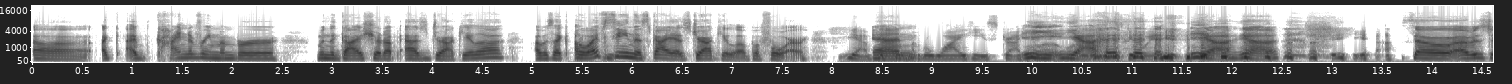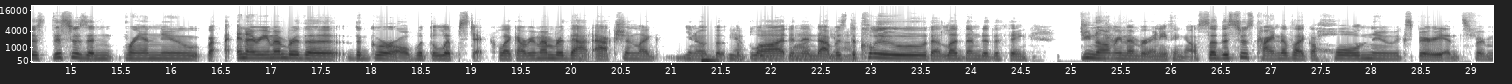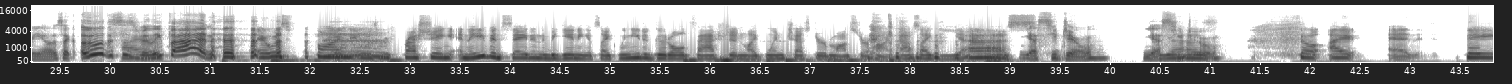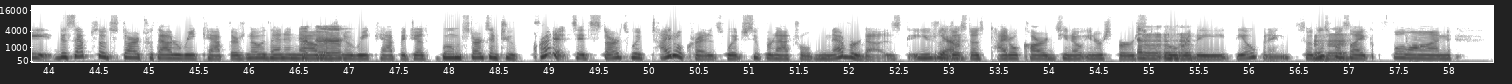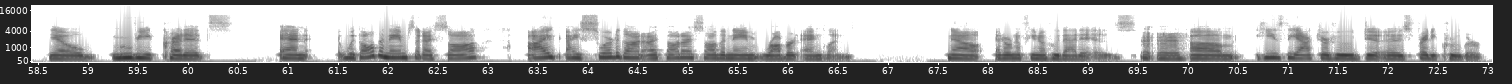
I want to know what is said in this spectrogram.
Uh, I, I kind of remember when the guy showed up as Dracula. I was like, oh. I've seen this guy as Dracula before. Yeah, but and- remember why he's Dracula. Y- yeah. he's doing. Yeah, yeah. yeah. So I was just this was a brand new, and I remember the the girl with the lipstick. Like I remember that action, like you know the Yeah, the blood, blood, and then that was the clue that led them to the thing. Do not remember anything else. So this was kind of like a whole new experience for me. I was like, "Oh, this is really fun." it was fun. It was refreshing, and they even say it in the beginning. It's like we need a good old fashioned like Winchester monster hunt. I was like, yes, yes, you do. Yes, you do. So I, they this episode starts without a recap. There's no then and now. There's no recap. It just boom starts into credits. It starts with title credits, which Supernatural never does. It usually Yeah. just does title cards, you know, interspersed And- over the the opening. So this was Mhm. like full on, you know, movie credits, and with all the names that I saw. I, I swear to God, I thought I saw the name Robert Englund. Now, I don't know if you know who that is. Um, he's the actor who d- is Freddy Krueger,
